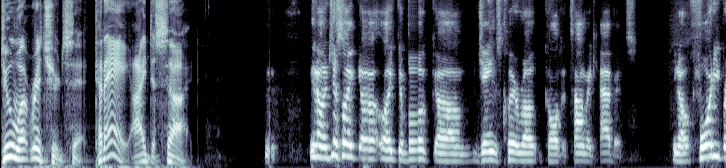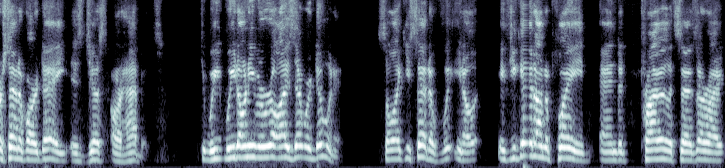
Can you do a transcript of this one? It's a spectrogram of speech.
do what Richard said. Today, I decide you know, just like uh, like the book um, James Clear wrote called Atomic Habits. You know, forty percent of our day is just our habits. We we don't even realize that we're doing it. So, like you said, if we, you know, if you get on a plane and the pilot says, "All right,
